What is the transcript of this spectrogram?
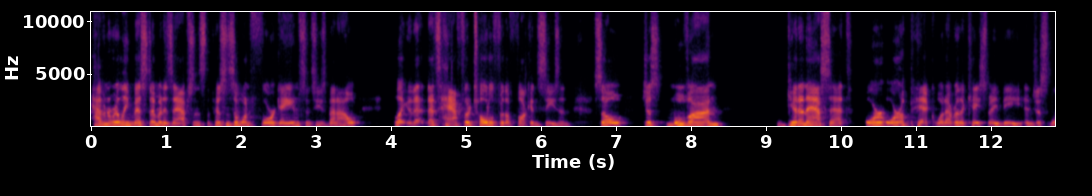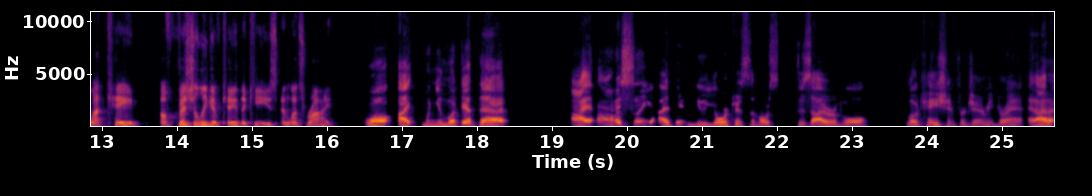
Haven't really missed him in his absence. The Pistons have won four games since he's been out. Like that, that's half their total for the fucking season. So just move on, get an asset or or a pick, whatever the case may be, and just let Cade officially give Cade the keys and let's ride. Well, I when you look at that, I honestly I think New York is the most desirable location for Jerami Grant. And I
